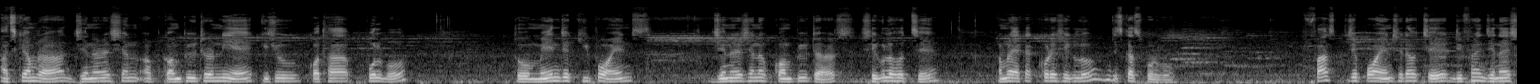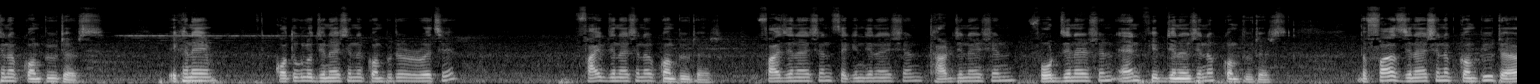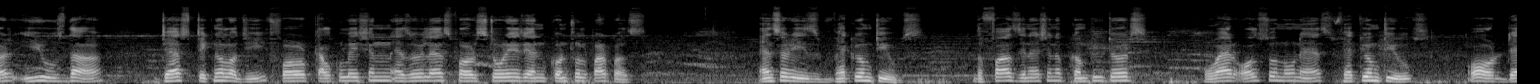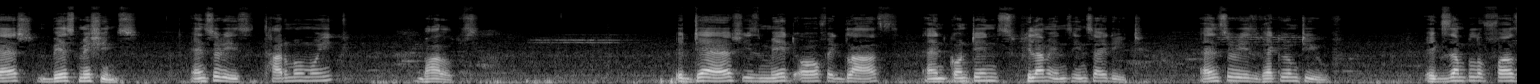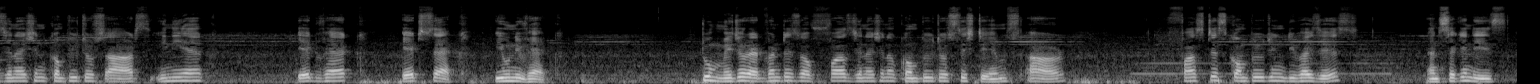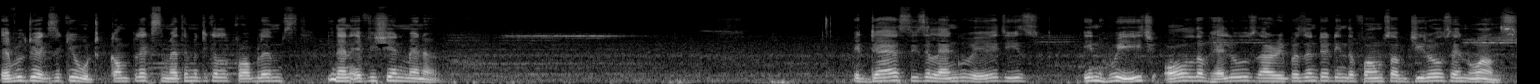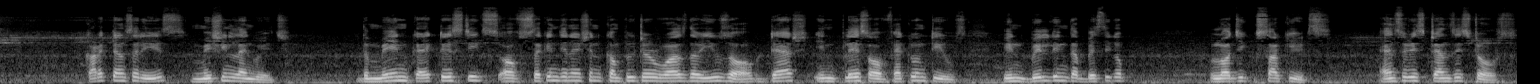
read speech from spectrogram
আজকে আমরা generation of computer নিয়ে কিছু কথা বলব। তো মেন যে কি পয়েন্টস জেনারেশন অফ কম্পিউটার্স সেগুলো হচ্ছে আমরা এক এক করে সেগুলো ডিসকাস করব। ফার্স্ট যে পয়েন্ট সেটা হচ্ছে ডিফারেন্ট জেনারেশন অফ কম্পিউটার্স এখানে কতগুলো জেনারেশনের কম্পিউটার রয়েছে? Five generation of computer first generation second generation third generation fourth generation and fifth generation of computers The first generation of computer used the dash technology for calculation as well as for storage and control purpose. Answer is vacuum tubes. The first generation of computers were also known as vacuum tubes or dash based machines. Answer is thermionic valves. A dash is made of a glass and contains filaments inside it. Answer is vacuum tube. Example of first generation computers are ENIAC, EDVAC, EDSAC, UNIVAC. Two major advantages of first generation of computer systems are fastest computing devices and second is able to execute complex mathematical problems in an efficient manner. A dash is a language is in which all the values are represented in the forms of zeros and ones. Correct answer is machine language. The main characteristics of second generation computer was the use of dash in place of vacuum tubes in building the basic of logic circuits. Answer is transistors.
